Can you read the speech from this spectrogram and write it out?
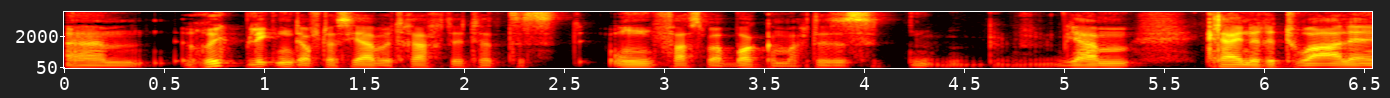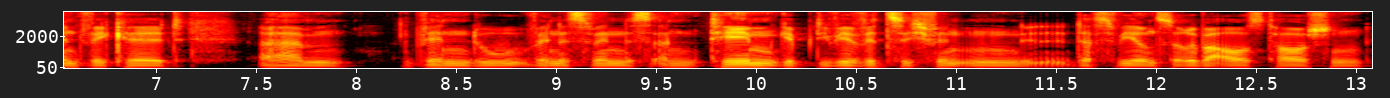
ähm, rückblickend auf das Jahr betrachtet, hat es unfassbar Bock gemacht. Das ist, wir haben kleine Rituale entwickelt. Ähm, wenn du, wenn es, wenn es an Themen gibt, die wir witzig finden, dass wir uns darüber austauschen.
